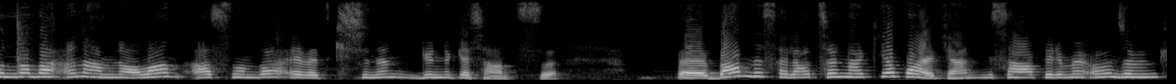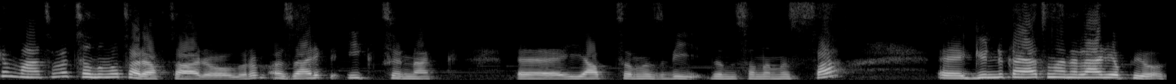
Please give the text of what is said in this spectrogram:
bunda da önemli olan aslında evet kişinin günlük yaşantısı. Ee, Ben mesela tırnak yaparken misafirime önce mümkün mertebe tanıma taraftarı olurum. Özellikle ilk tırnak e, yaptığımız bir danışanımızsa. E, günlük hayatında neler yapıyor?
